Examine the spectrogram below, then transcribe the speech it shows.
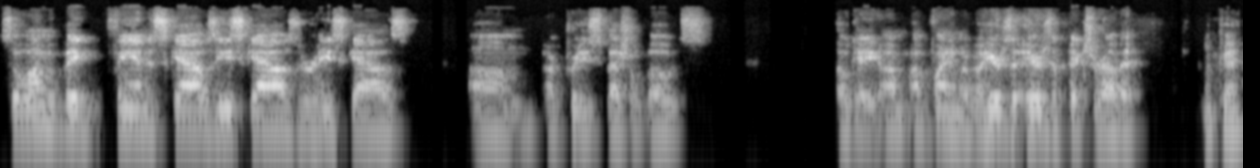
So I'm a big fan of Scows, E Scows or A Scows. Um, are pretty special boats. Okay, I'm I'm finding my boat. Here's a here's a picture of it. Okay.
